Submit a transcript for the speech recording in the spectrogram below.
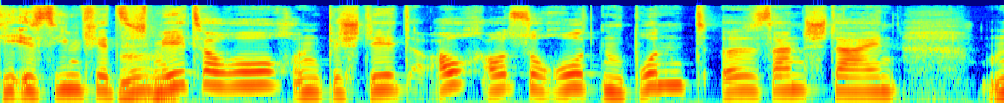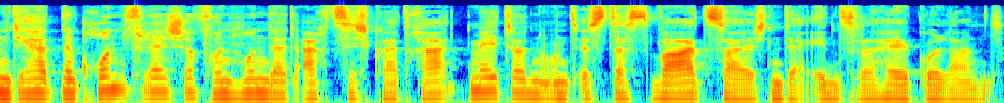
Die ist 47 Meter hoch und besteht auch aus so rotem Buntsandstein. und die hat eine Grundfläche von 180 Quadratmetern und ist das Wahrzeichen der Insel Helgoland.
